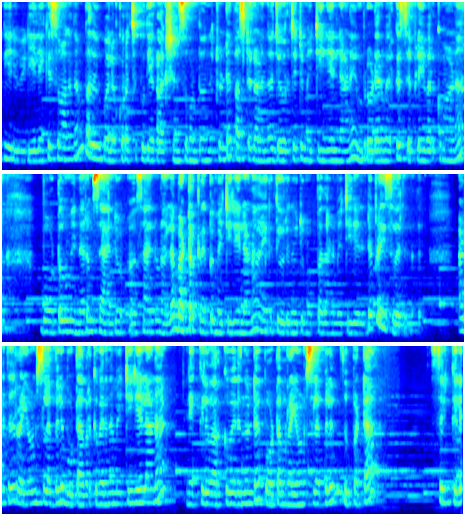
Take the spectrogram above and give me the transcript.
പുതിയൊരു വീഡിയോയിലേക്ക് സ്വാഗതം. പതിവുപോലെ കുറച്ച് പുതിയ കളക്ഷൻസ് കൊണ്ടുവന്നിട്ടുണ്ട്. ഫസ്റ്റ് കാണുന്ന ജോർജറ്റ് മെറ്റീരിയലിലാണ് എംബ്രോയ്ഡറി വർക്ക് സിപ്ലൈ വർക്കുമാണ്. ബോട്ടവും ഇന്നറും സാൻഡൂൺ സാൻഡൂൺ അല്ല ബട്ടർ ക്രേപ്പ് മെറ്റീരിയലാണ്. ആയിരത്തി ഒരുന്നൂറ്റി മുപ്പതാണ് മെറ്റീരിയലിന്റെ പ്രൈസ് വരുന്നത്. അടുത്ത് റയോൺ സ്ലബിൽ ബൂട്ടാ വർക്ക് വരുന്ന മെറ്റീരിയലാണ്. നെക്കിൽ വർക്ക് വരുന്നുണ്ട്. ബോട്ടം റയോൺ സ്ലബിലും ദുപ്പട്ട സിൽക്കിൽ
